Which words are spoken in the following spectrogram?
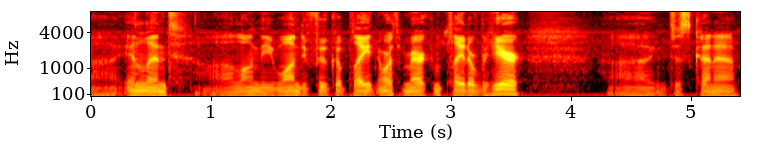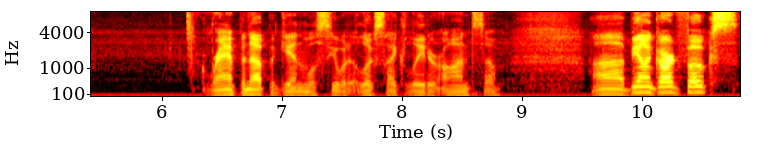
uh, inland along the Juan de Fuca plate, North American plate over here. just kind of ramping up again. We'll see what it looks like later on. So be on guard, folks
